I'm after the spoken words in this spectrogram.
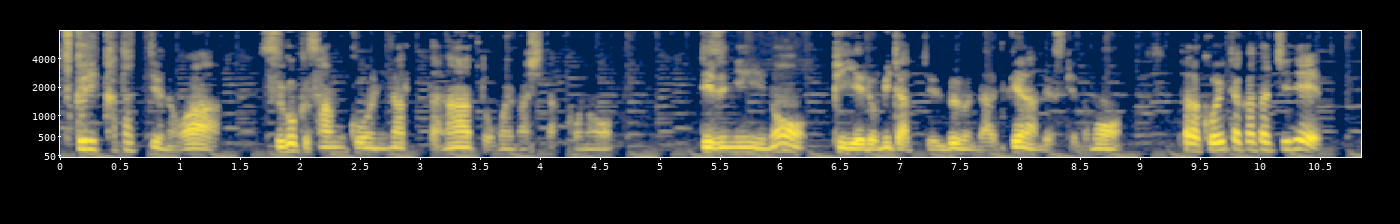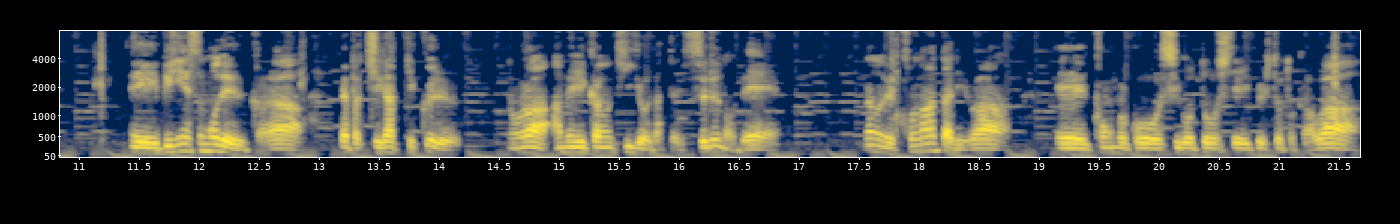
作り方っていうのは、すごく参考になったなと思いました。このディズニーの PL を見たっていう部分だけなんですけども、ただこういった形で、えー、ビジネスモデルからやっぱ違ってくるのがアメリカの企業だったりするので、なのでこのあたりは、えー、今後こう仕事をしていく人とかは、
